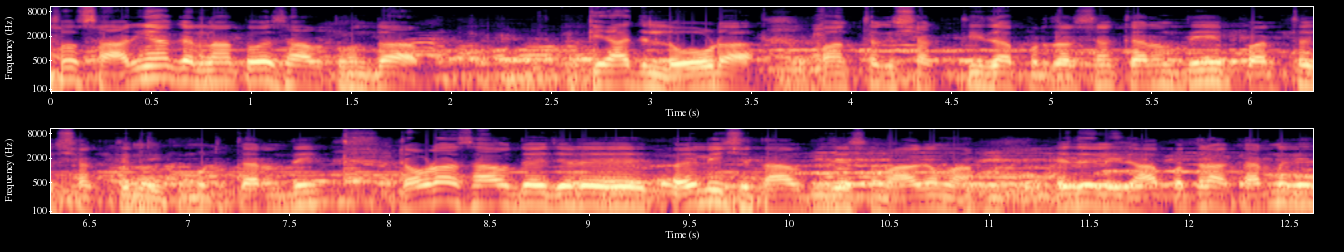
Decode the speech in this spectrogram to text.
ਸੋ ਸਾਰੀਆਂ ਗੱਲਾਂ ਤੋਂ ਇਹ ਸਾਬਤ ਹੁੰਦਾ। ਕਿ ਅੱਜ ਲੋੜ ਆ ਪੰਥਕ ਸ਼ਕਤੀ ਦਾ ਪ੍ਰਦਰਸ਼ਨ ਕਰਨ ਦੀ, ਪੰਥਕ ਸ਼ਕਤੀ ਨੂੰ ਇਕਮੁੱਠ ਕਰਨ ਦੀ। ਟੌੜਾ ਸਾਹਿਬ ਦੇ ਜਿਹੜੇ ਪਹਿਲੀ ਸ਼ਤਾਬਦੀ ਦੇ ਸਮਾਗਮ ਆ, ਇਹਦੇ ਲਈ ਰਾਹ ਪੱਧਰਾ ਕਰਨਗੇ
